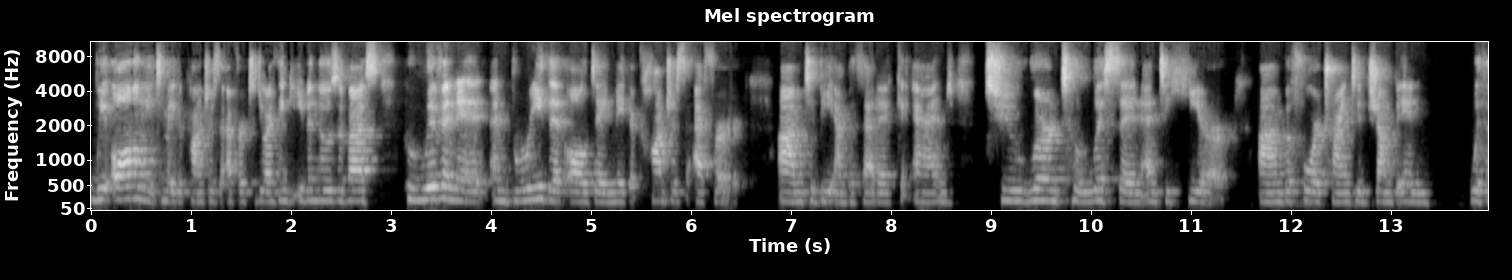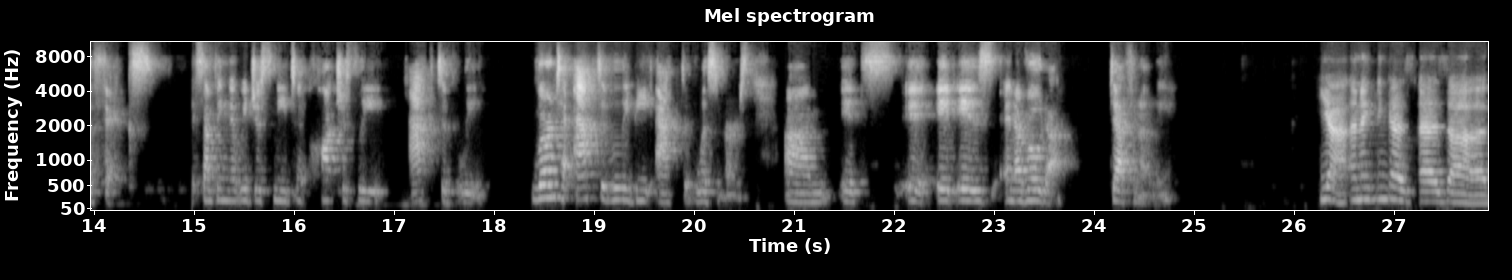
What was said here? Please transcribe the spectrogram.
we all need to make a conscious effort to do. I think even those of us who live in it and breathe it all day make a conscious effort um, to be empathetic and to learn to listen and to hear um, before trying to jump in with a fix. It's something that we just need to consciously, actively learn to actively be active listeners. Um, it's it, it is an avoda, definitely. Yeah, and I think as as uh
